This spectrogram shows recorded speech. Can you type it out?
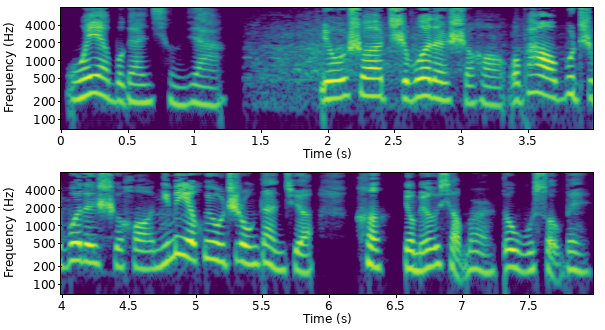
我也不敢请假，比如说直播的时候，我怕我不直播的时候，你们也会有这种感觉。哼，有没有小妹儿都无所谓，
